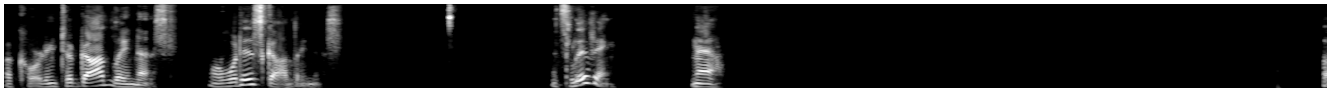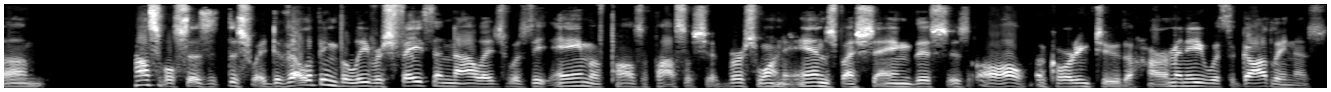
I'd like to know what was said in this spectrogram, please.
according to godliness. Well, what is godliness? It's living. Now, um, Constable says it this way developing believers' faith and knowledge was the aim of Paul's apostleship. Verse 1 ends by saying this is all according to the harmony with the godliness.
